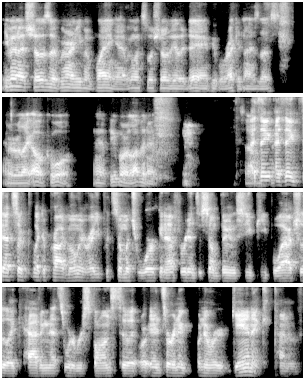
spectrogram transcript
even at shows that we weren't even playing at. We went to a show the other day and people recognized us and we were like, "Oh, cool! Yeah, people are loving it." So, I think I think that's a, like a proud moment, right? You put so much work and effort into something to see people actually like having that sort of response to it, or and it's an, an organic kind of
